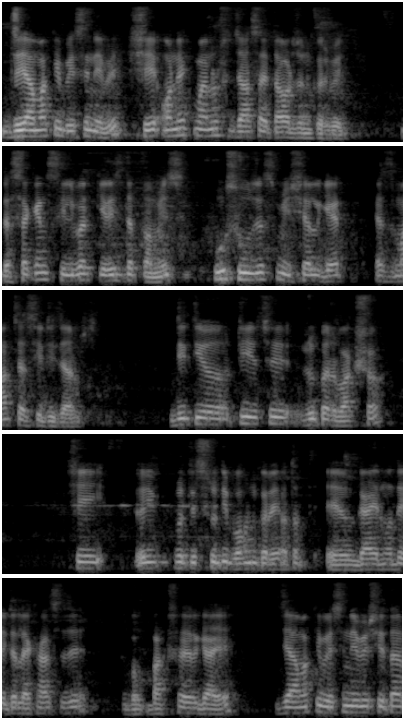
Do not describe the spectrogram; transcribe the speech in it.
যে আমাকে বেছে নেবে, সে অনেক মানুষ যা চায় তা অর্জন করবে। The second silver carries the promise who chooses me shall get as much as he deserves দ্বিতীয়টি হচ্ছে রূপার বাক্স। সেই ওই প্রতিশ্রুতি বহন করে, অর্থাৎ গায়ের মধ্যে এটা লেখা আছে যে, বাক্সের গায়ে, যে আমাকে বেছে নেবে, সে তার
